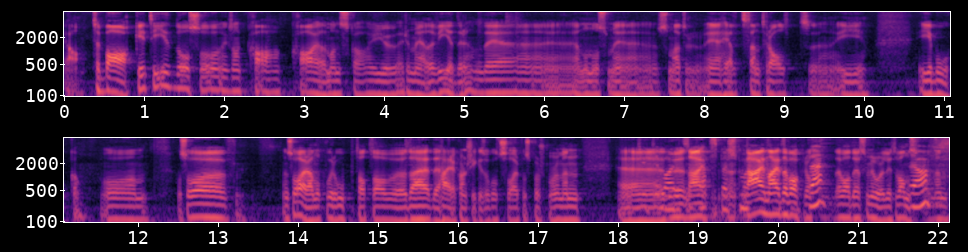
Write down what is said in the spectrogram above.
ja, tilbake i tid og også. Sant, hva, hva er det man skal gjøre med det videre? Det er noe som, er, som jeg tror er helt sentralt eh, i, i boka. Og, og så, men så har jeg nok vært opptatt av det, det her er kanskje ikke så godt svar på spørsmålet, men eh, Det var et nei, spørsmål. nei, nei, det var akkurat Det? det var det som gjorde det litt vanskelig. Ja, men,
